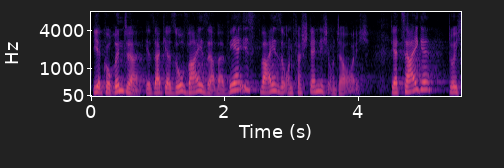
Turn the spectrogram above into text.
ihr Korinther? Ihr seid ja so weise, aber wer ist weise und verständig unter euch? Der zeige durch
